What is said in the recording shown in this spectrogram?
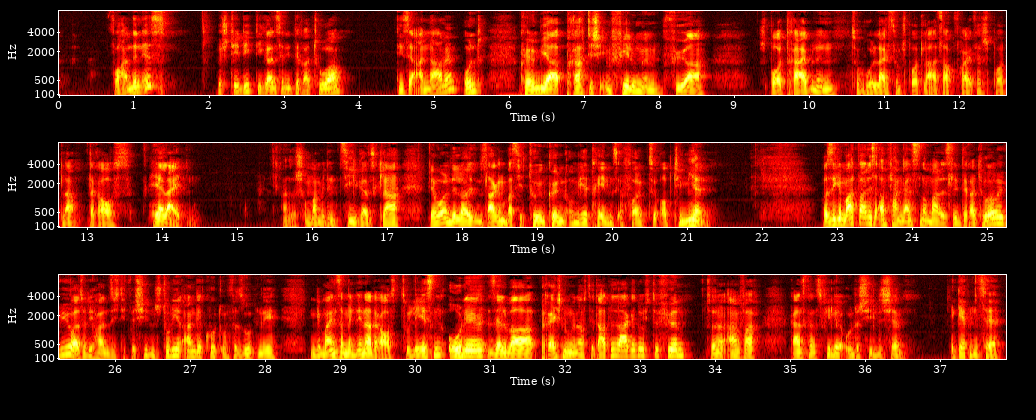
vorhanden ist. Bestätigt die ganze Literatur diese Annahme und können wir praktische Empfehlungen für Sporttreibenden, sowohl Leistungssportler als auch Freizeitsportler, daraus herleiten. Also schon mal mit dem Ziel ganz klar. Wir wollen den Leuten sagen, was sie tun können, um ihr Trainingserfolg zu optimieren. Was sie gemacht haben, ist einfach ein ganz normales Literaturreview. Also die haben sich die verschiedenen Studien angeguckt und versucht, einen gemeinsamen Nenner daraus zu lesen, ohne selber Berechnungen aus der Datenlage durchzuführen, sondern einfach ganz, ganz viele unterschiedliche Ergebnisse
